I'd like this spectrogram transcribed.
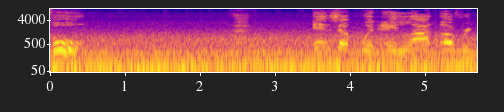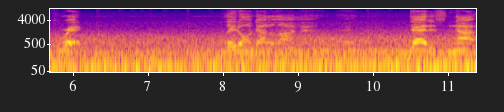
fool ends up with a lot of regret later on down the line, man. That is not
